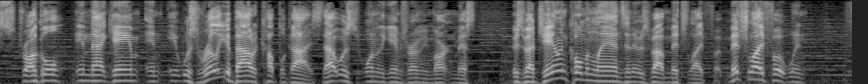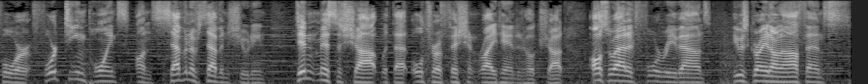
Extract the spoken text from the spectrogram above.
struggle in that game, and it was really about a couple guys. That was one of the games Remy Martin missed. It was about Jalen Coleman Lands, and it was about Mitch Lightfoot. Mitch Lightfoot went for 14 points on 7 of 7 shooting. Didn't miss a shot with that ultra efficient right handed hook shot. Also added four rebounds. He was great on offense.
